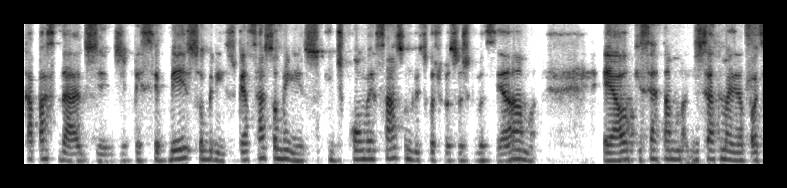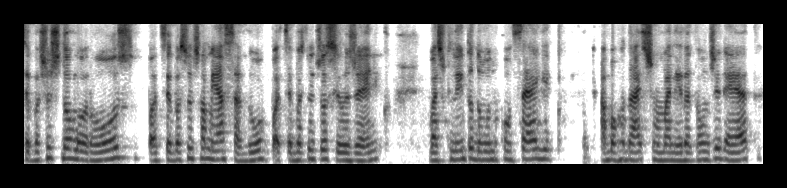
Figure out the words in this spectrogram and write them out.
capacidade de, de, perceber sobre isso, pensar sobre isso e de conversar sobre isso com as pessoas que você ama, é algo que, certa, de certa maneira, pode ser bastante doloroso, pode ser bastante ameaçador, pode ser bastante ansiogênico, mas que nem todo mundo consegue abordar de uma maneira tão direta.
